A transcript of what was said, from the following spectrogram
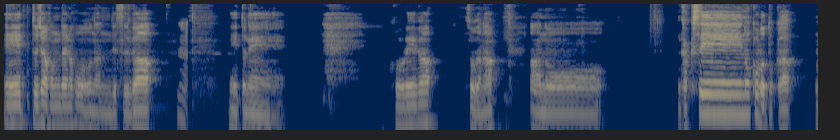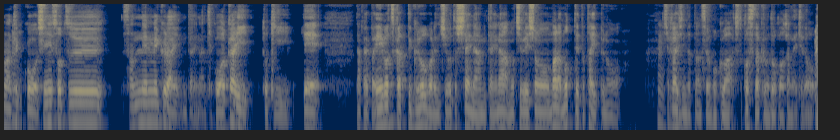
えーっと、じゃあ本題の方なんですが、うんえーっとね、これが、そうだな、あのー学生の頃とか、まあん。結構新卒3年目くらいみたいな、結構若い時で、なんかやっぱ英語使ってグローバルに仕事したいなみたいなモチベーションをまだ持ってたタイプのうん社会人だったんですよ、僕は。ちょっとコスタ君はどうかわかんないけど。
